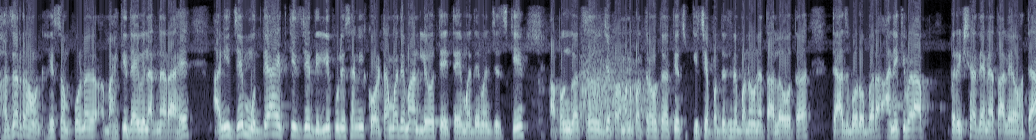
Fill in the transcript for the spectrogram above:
हजर राहून हे संपूर्ण माहिती द्यावी लागणार आहे. आणि जे मुद्दे आहेत की जे दिल्ली पोलिसांनी कोर्टामध्ये मांडले होते त्यामध्ये म्हणजेच की अपंगत जे प्रमाणपत्र होतं ते चुकीच्या पद्धतीने बनवण्यात आलं होतं. त्याचबरोबर अनेक वेळा परीक्षा देण्यात आल्या होत्या.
